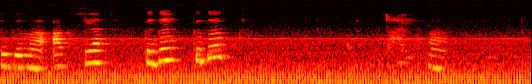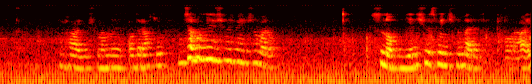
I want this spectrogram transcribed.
Kygy ma akcję. Kygy, Kygy. A. Aha, już mamy od razu Zapomnieliśmy zmienić numerów. Znowu mieliśmy zmienić numery wczoraj.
